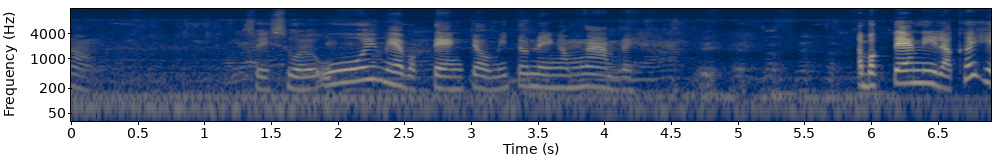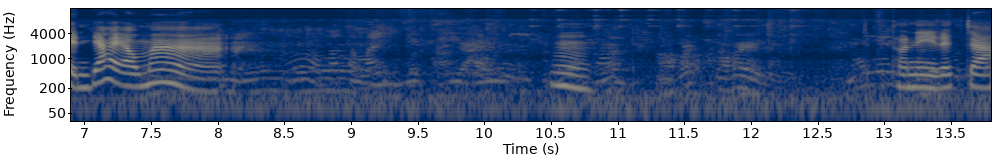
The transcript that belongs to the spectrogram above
น้อง สวยๆอุ้ยแม่บักแตงเจ้ามีต้นในงามๆเลยอะบักแตงนี่แหละเคยเห็นย่ายเอามาอืมเท่านี้แล้วจ้า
